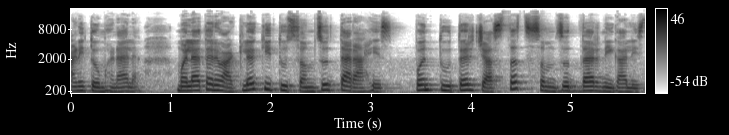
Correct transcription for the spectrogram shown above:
आणि तो म्हणाला मला तर वाटलं की तू समजूतदार आहेस पण तू तर जास्तच समजूतदार निघालीस.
